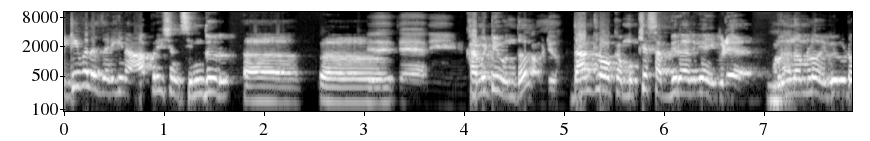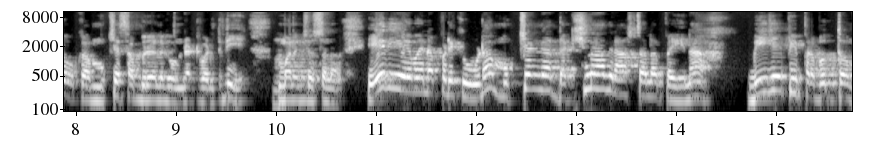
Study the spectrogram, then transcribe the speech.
ఇటీవల జరిగిన ఆపరేషన్ సింధూర్ కమిటీ ఉందో. దాంట్లో ఒక ముఖ్య సభ్యురాలుగా ఈవిడ బృందంలో ఇవి కూడా ఒక ముఖ్య సభ్యురాలుగా ఉన్నటువంటిది మనం చూస్తున్నాం ఏది ఏమైనప్పటికీ కూడా ముఖ్యంగా దక్షిణాది రాష్ట్రాల పైన బీజేపీ ప్రభుత్వం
